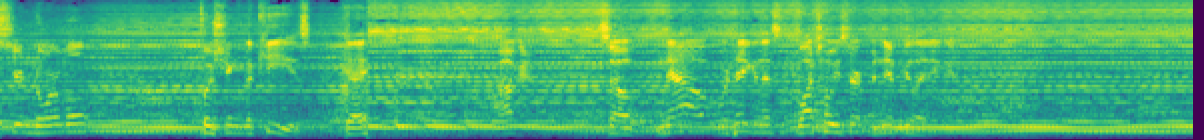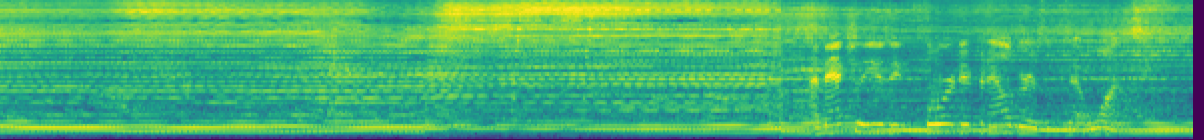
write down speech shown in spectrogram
Just your normal pushing the keys, okay? Okay. So now we're taking this, watch how we start manipulating it. I'm actually using four different algorithms at once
